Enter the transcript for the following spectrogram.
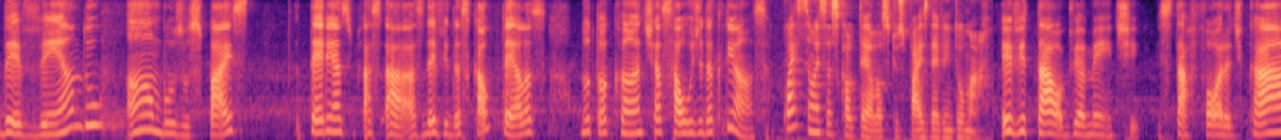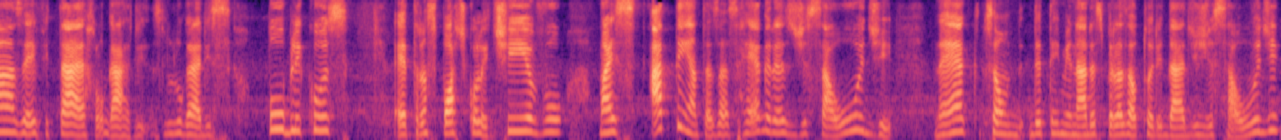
devendo ambos os pais terem as, as, as, devidas cautelas no tocante à saúde da criança. Quais são essas cautelas que os pais devem tomar? Evitar, obviamente, estar fora de casa, evitar lugares, lugares públicos, é, transporte coletivo, mas atentas às regras de saúde, né, que são determinadas pelas autoridades de saúde,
